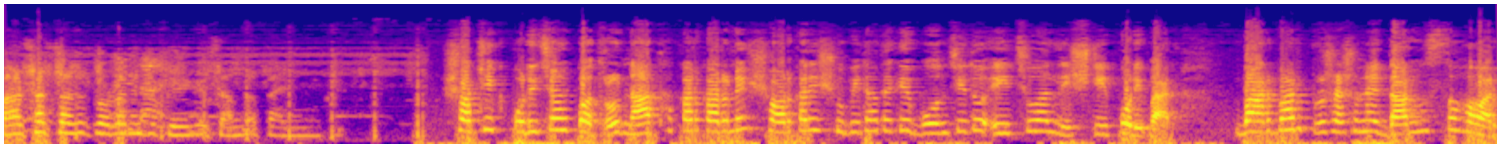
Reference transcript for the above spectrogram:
বাসার সাথে তোরা কিন্তু পেয়ে গেছে আমরা পাইনি। সঠিক পরিচয়পত্র না থাকার কারণে সরকারি সুবিধা থেকে বঞ্চিত এই চুয়াল্লিশটি পরিবার। বারবার প্রশাসনের দ্বারস্থ হওয়ার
